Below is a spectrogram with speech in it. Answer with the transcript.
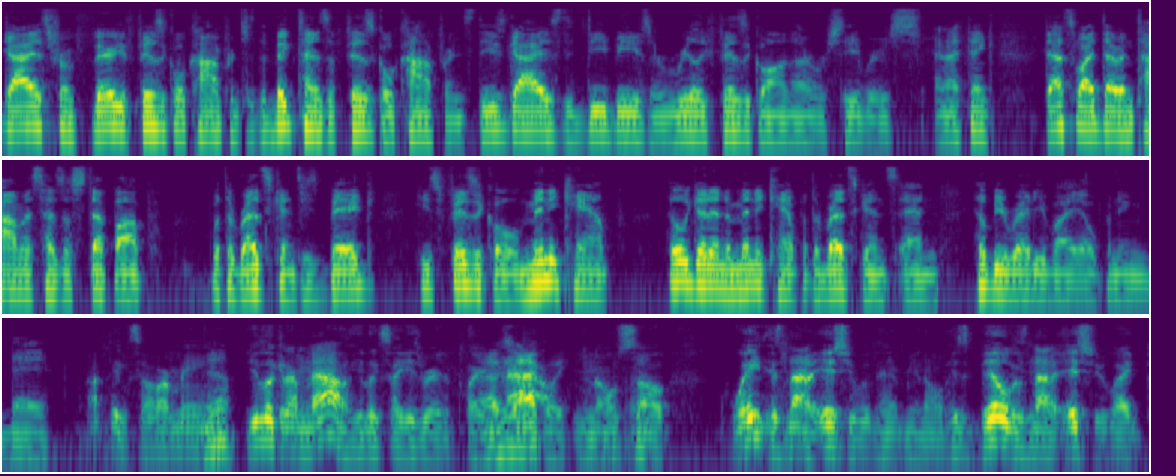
guys from very physical conferences. The Big Ten is a physical conference. These guys, the DBs, are really physical on their receivers, and I think that's why Devin Thomas has a step up with the Redskins. He's big, he's physical. Mini camp, he'll get into mini camp with the Redskins, and he'll be ready by opening day. I think so. I mean, Yeah. you look at him now; he looks like he's ready to play Exactly. now. You know, so weight is not an issue with him. You know, his build is not an issue. Like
